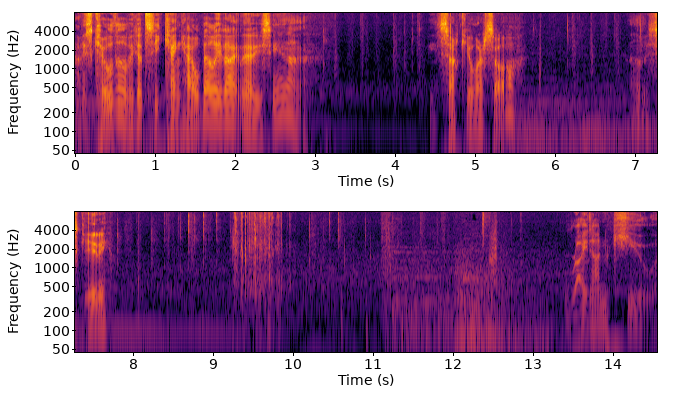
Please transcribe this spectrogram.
That was cool though, we got to see King Hillbilly back there, you see that? His circular saw. That was scary. Right on cue,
